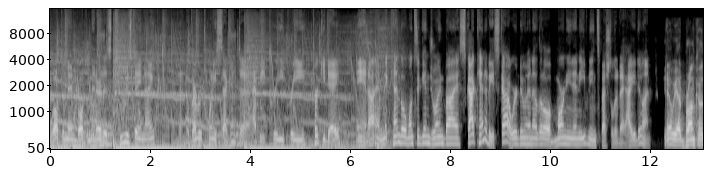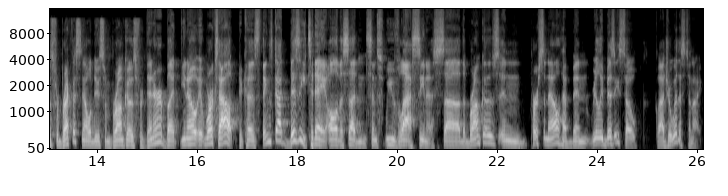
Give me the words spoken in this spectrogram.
Welcome in, welcome in. It is Tuesday night, uh, November 22nd. Uh, happy pre pre Turkey Day. And I am Nick Kendall, once again joined by Scott Kennedy. Scott, we're doing a little morning and evening special today. How you doing? Yeah, we had Broncos for breakfast. Now we'll do some Broncos for dinner. But, you know, it works out because things got busy today all of a sudden since we've last seen us. Uh, the Broncos and personnel have been really busy. So glad you're with us tonight.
